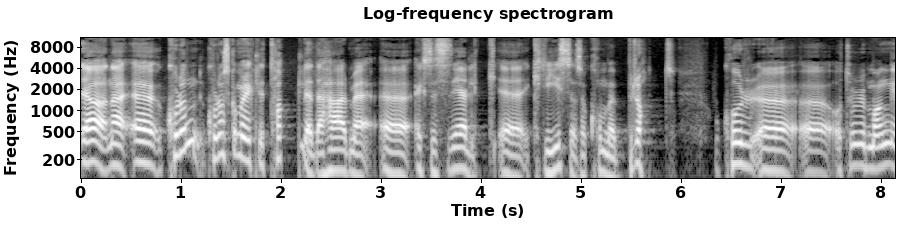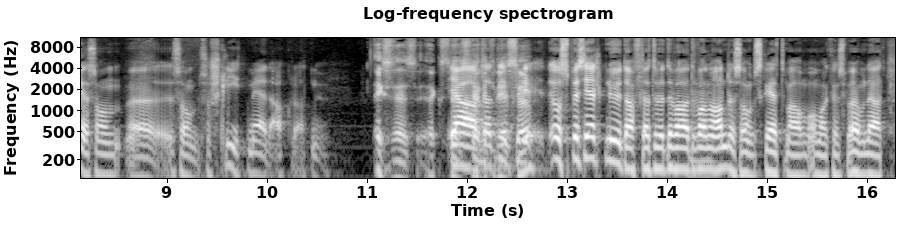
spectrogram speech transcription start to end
ja, nei, uh, hvordan, hvordan skal man egentlig takle det her med eksistensiell eh, krise som kommer brått? Og, hvor, eh, eh, og tror du mange som, eh, som, som sliter med det akkurat nå? Ja, og spesielt nå, da, for det, var, det var noen andre som skrev til meg om, om jeg kunne spørre om det, at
